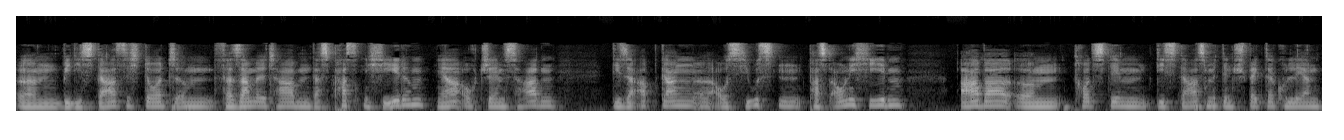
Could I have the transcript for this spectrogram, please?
ähm, wie die Stars sich dort ähm, versammelt haben. Das passt nicht jedem. Ja, auch James Harden, dieser Abgang äh, aus Houston passt auch nicht jedem. Aber ähm, trotzdem die Stars mit den spektakulären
